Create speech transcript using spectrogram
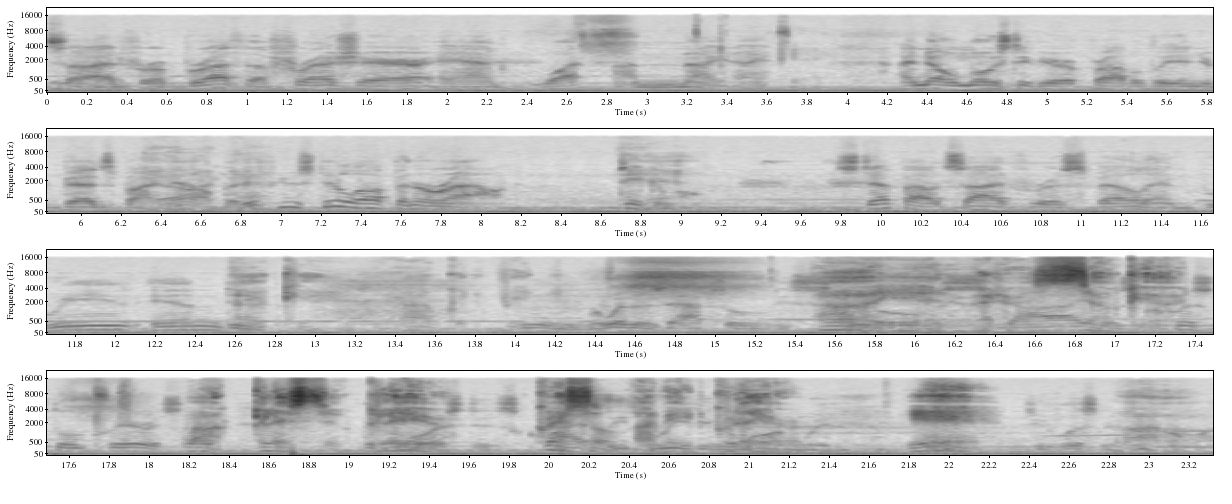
Outside for a breath of fresh air, and what a night. Okay. I, I know most of you are probably in your beds by Yeah, now, but if you're still up and around, take a moment. Step outside for a spell and breathe in deep. Okay. I'm gonna Mm, the weather's absolutely still. Oh, yeah, the the sky weather is so is good. crystal clear. It's Oh, like crystal clear. Crystal, I mean clear. along with you. Yeah. To listeners Oh.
